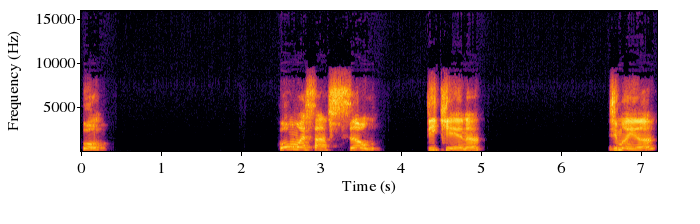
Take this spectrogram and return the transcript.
Como? Como essa ação pequena de manhã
